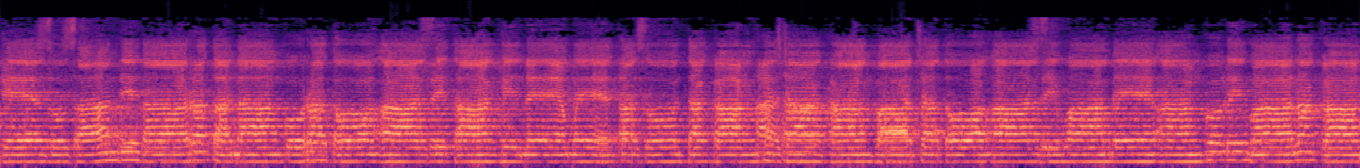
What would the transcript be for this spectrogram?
เกสุสันติตารัตนังปุระโตอาสิทาคิเนเมตตา สุตกังอาชาคังปัจจโตอาสิวาเมอังคุลิมาลกัง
